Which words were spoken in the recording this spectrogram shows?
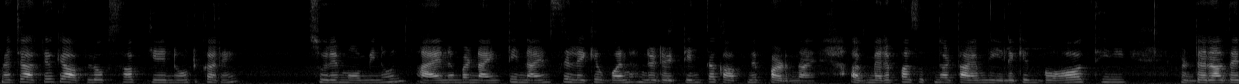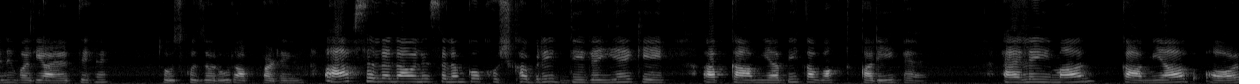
میں چاہتی ہوں کہ آپ لوگ سب یہ نوٹ کریں، سورہ مومنون آئے نمبر نائنٹی نائن سے لے کے ون ہنڈریڈ ایٹین تک آپ نے پڑھنا ہے۔ اب میرے پاس اتنا ٹائم نہیں ہے، لیکن بہت ہی ڈرا دینے والی آیتیں ہیں۔ تو اس کو ضرور آپ پڑھیں۔ آپ صلی اللہ علیہ وسلم کو خوشخبری دی گئی ہے کہ اب کامیابی کا وقت قریب ہے اہل ایمان کامیاب اور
